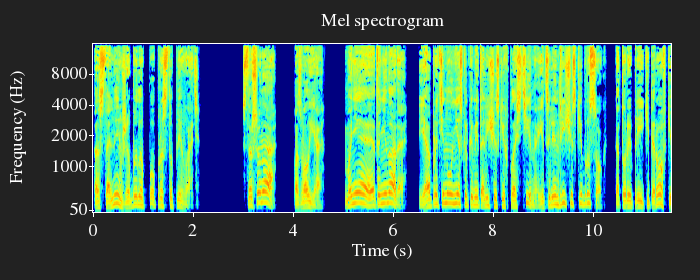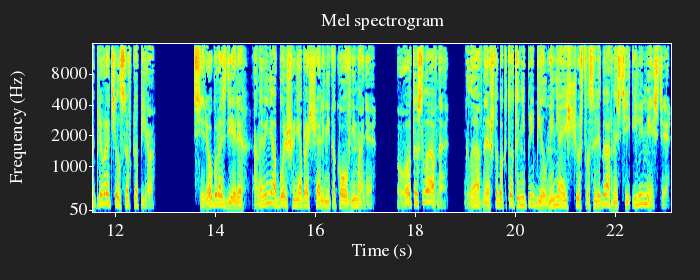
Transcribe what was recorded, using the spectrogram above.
Остальным же было попросту плевать. «Старшина!» — позвал я. «Мне это не надо». Я протянул несколько металлических пластин и цилиндрический брусок, который при экипировке превратился в копье. Серегу раздели, а на меня больше не обращали никакого внимания. Вот и славно. Главное, чтобы кто-то не прибил меня из чувства солидарности или мести.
